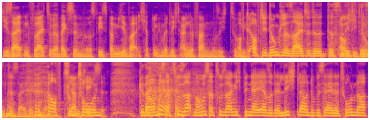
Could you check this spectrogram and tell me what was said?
die Seiten vielleicht sogar wechseln wirst, wie es bei mir war. Ich habe nämlich mit Licht angefangen, muss ich zugeben. Auf die, auf die dunkle Seite des auf Lichtes. Auf die dunkle ne? Seite, genau. auf zum Ton. Genau, man muss, dazu, man muss dazu sagen, ich bin ja eher so der Lichtler und du bist ja eher der Tonler.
